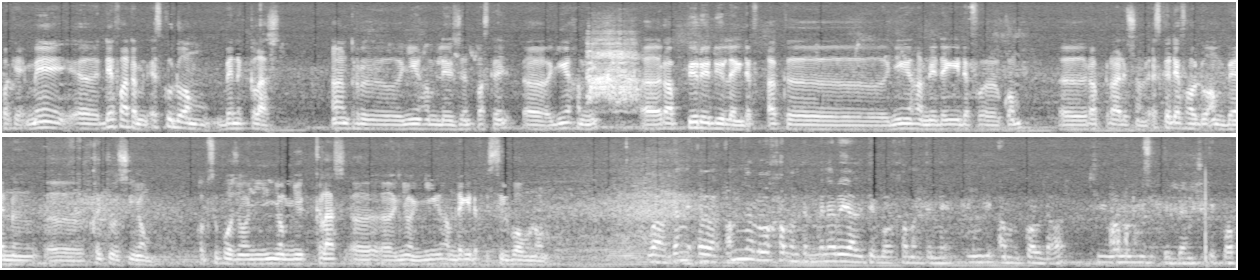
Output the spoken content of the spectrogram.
ok mais des fois tamit que du am benn clash entre ñi nga xam les jeunes parce que ñi nga xam ni rap pur et dur lañ def ak ñi nga xam ne dañuy def comme rap traditionnel que des fois du am benn xëccoo si ñoom comme supposons ñi ñoom ñuy clash ñooñu ñi nga xam dañuy def style boobu noonu. waaw da am na loo xamante ne benn réalité boo xamante ne mu ngi am Kolda ci wàllu musique urbaine ci hip hop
